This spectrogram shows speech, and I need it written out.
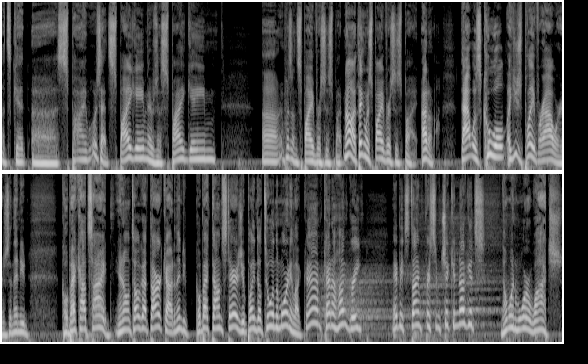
Let's get uh spy. What was that spy game? There was a spy game. Uh, it wasn't spy versus spy. No, I think it was spy versus spy. I don't know. That was cool. Like you just play for hours, and then you'd go back outside, you know, until it got dark out, and then you go back downstairs. You play until two in the morning. Like, eh, I'm kind of hungry. Maybe it's time for some chicken nuggets. No one wore a watch.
